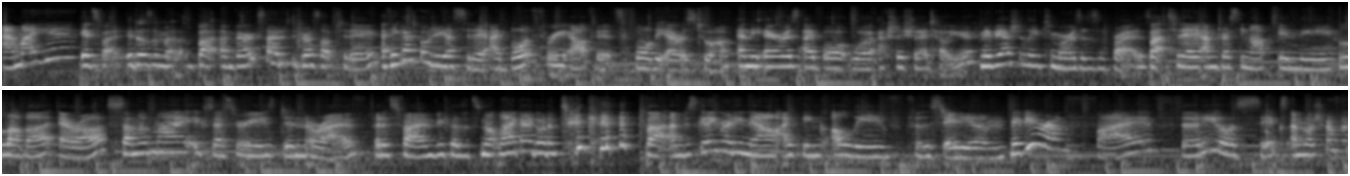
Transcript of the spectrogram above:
am I here? It's fine, it doesn't matter. But I'm very excited to dress up today. I think I told you yesterday, I bought three outfits for the Eras tour. And the Eras I bought were, actually should I tell you? Maybe I should leave tomorrow's as a surprise. But today I'm dressing up in the Lover era. Some of my accessories didn't arrive, but it's fine because it's not like I got a ticket. but I'm just getting ready now. I think I'll leave for the stadium maybe around 5.30 or 6. I'm not sure if we're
